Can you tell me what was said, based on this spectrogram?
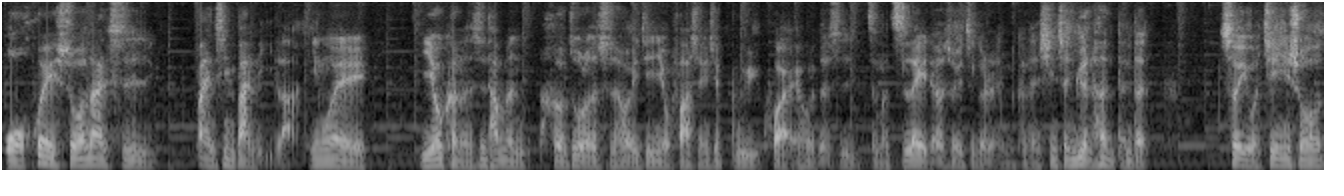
我会说那是半信半疑啦，因为。也有可能是他们合作的时候已经有发生一些不愉快，或者是怎么之类的，所以这个人可能心生怨恨等等。所以我建议说，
